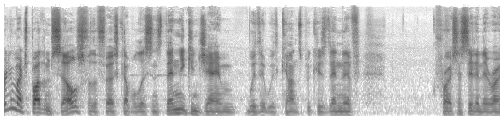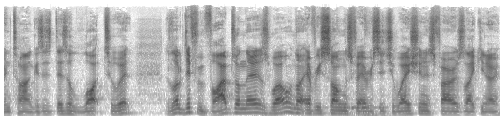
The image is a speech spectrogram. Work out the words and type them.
pretty much by themselves for the first couple listens. Then you can jam with it with cunts because then they've processed it in their own time because there's, there's a lot to it. There's a lot of different vibes on there as well. Not every song is for every situation, as far as like, you know,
